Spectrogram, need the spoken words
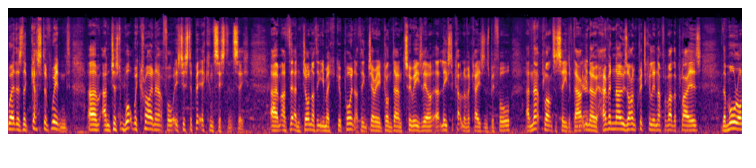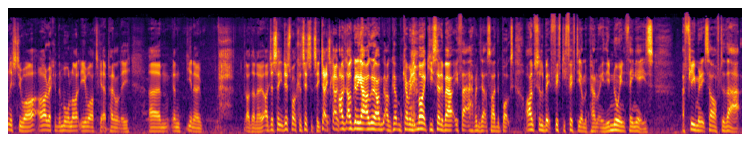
where there's the gust of wind, um, and just what we're crying out for is just a bit of consistency. Um, and John, I think you make a good point. I think Jerry had gone down too easily on at least a couple of occasions before, and that plants a seed of doubt. You know, heaven knows I'm critical enough of other players. The more honest you are, I reckon the more likely you are to get a penalty. Um, and you know. I don't know. I just think you just want consistency. Jace, go. I'm, I'm going to go. I'm, gonna, I'm, I'm coming in. Mike, you said about if that happens outside the box. I'm still a bit 50-50 on the penalty. The annoying thing is, a few minutes after that,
